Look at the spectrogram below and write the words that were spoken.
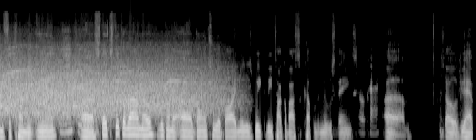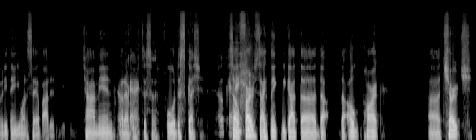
you for coming in. Thank you. Uh, stick stick around though. We're going to uh, go into Habari news weekly, talk about a couple of news things. okay. Um, so if you have anything you want to say about it, you can chime in. Whatever. Okay. It's just a full discussion. Okay. So first, I think we got the the the Oak Park uh, Church.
